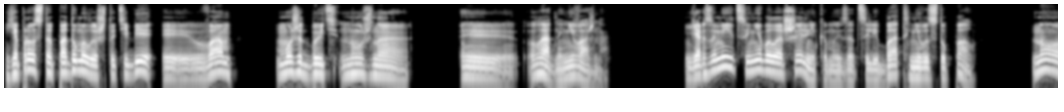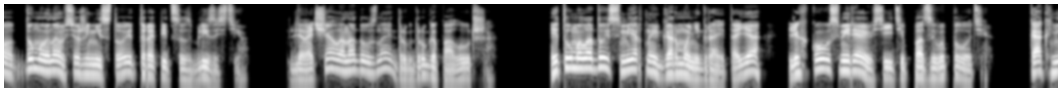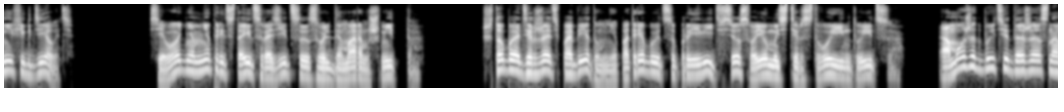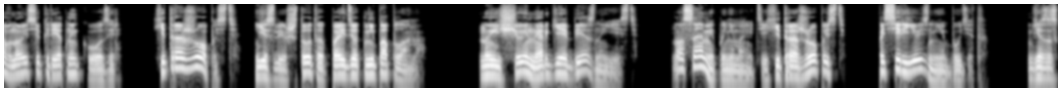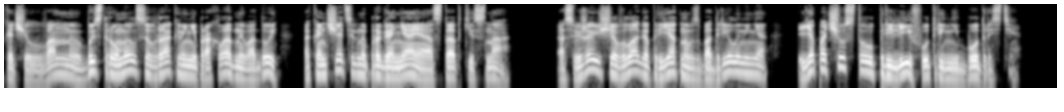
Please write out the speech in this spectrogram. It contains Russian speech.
Я просто подумала, что тебе, э, вам, может быть, нужно... Э, ладно, неважно. Я, разумеется, не был отшельником и за целебат не выступал. Но, думаю, нам все же не стоит торопиться с близостью. Для начала надо узнать друг друга получше. Это у молодой смертной гармонь играет, а я легко усмиряю все эти позывы плоти. Как нефиг делать? Сегодня мне предстоит сразиться с Вальдемаром Шмидтом. Чтобы одержать победу, мне потребуется проявить все свое мастерство и интуицию. А может быть и даже основной секретный козырь — хитрожопость, если что-то пойдет не по плану но еще энергия бездны есть. Но сами понимаете, хитрожопость посерьезнее будет. Я заскочил в ванную, быстро умылся в раковине прохладной водой, окончательно прогоняя остатки сна. Освежающая влага приятно взбодрила меня, и я почувствовал прилив утренней бодрости.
